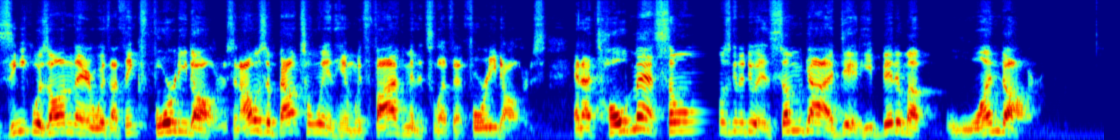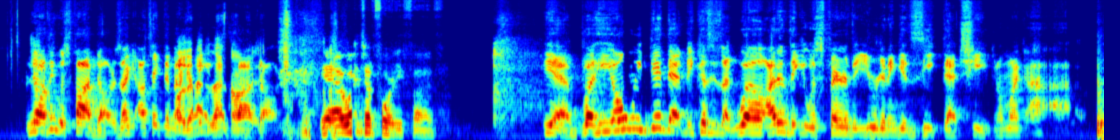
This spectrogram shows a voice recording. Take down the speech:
Zeke was on there with I think forty dollars, and I was about to win him with five minutes left at forty dollars. And I told Matt someone was going to do it, and some guy did. He bid him up one dollar. No, I think it was five dollars. I'll take that oh, back. Oh, that, that's five dollars. Right. yeah, I went to forty-five. Yeah, but he only did that because he's like, well, I didn't think it was fair that you were going to get Zeke that cheap, and I'm like, yeah.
